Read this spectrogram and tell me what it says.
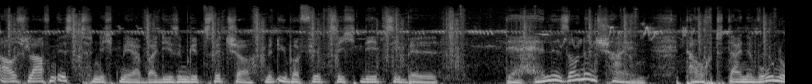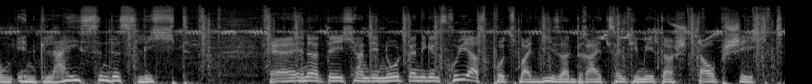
Ausschlafen ist nicht mehr bei diesem Gezwitscher mit über 40 Dezibel. Der helle Sonnenschein taucht deine Wohnung in gleißendes Licht. Er erinnert dich an den notwendigen Frühjahrsputz bei dieser 3 cm Staubschicht.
